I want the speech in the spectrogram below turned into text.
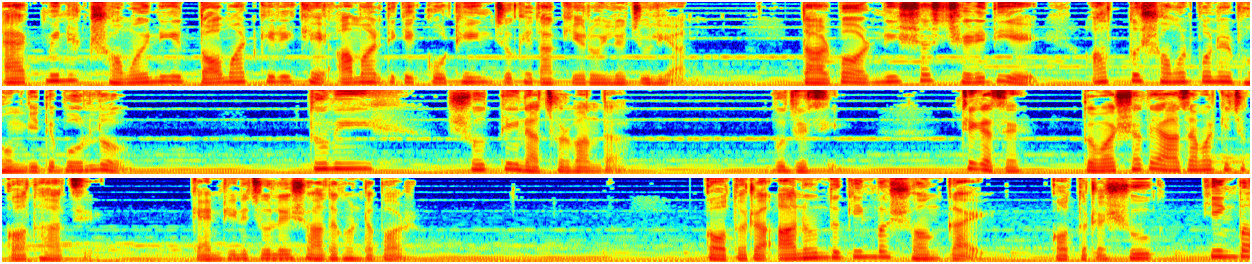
এক মিনিট সময় নিয়ে দম আটকে রেখে আমার দিকে কঠিন চোখে তাকিয়ে রইল জুলিয়ান। তারপর নিঃশ্বাস ছেড়ে দিয়ে আত্মসমর্পণের ভঙ্গিতে বলল, তুমি সত্যিই নাছরবান্দা বুঝেছি। ঠিক আছে, তোমার সাথে আজ আমার কিছু কথা আছে। ক্যান্টিনে চলে এসো আধা ঘণ্টা পর। কতটা আনন্দ কিংবা শঙ্কায়, কতটা সুখ কিংবা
